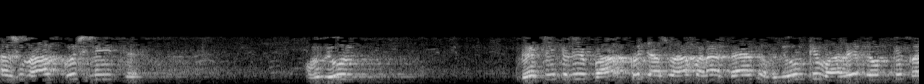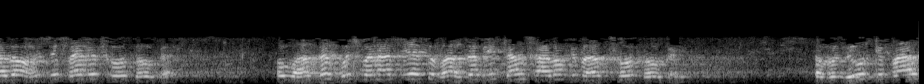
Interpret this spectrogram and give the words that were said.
اسباب کچھ نہیں تھے۔ حضور بیٹے کے لیے باپ کچھ اسباب بناتا ہے تو حضور کے والد ان کے پیدا ہونے سے پہلے چھوٹ ہو گئے اور والدہ کچھ بناتی ہے تو والدہ بھی چند سالوں کے بعد چھوٹ ہو گئی تو حضور کے پاس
